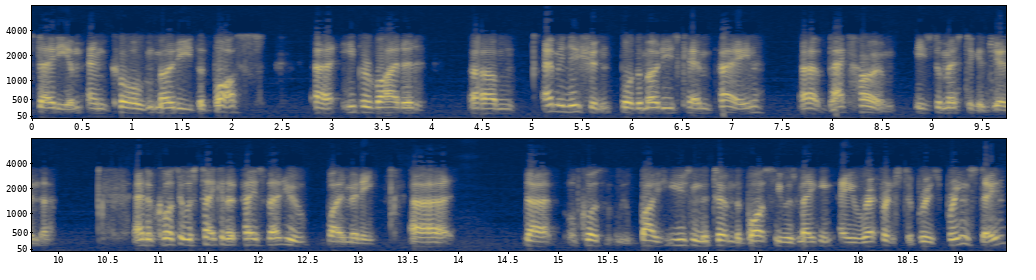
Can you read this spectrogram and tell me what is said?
stadium and called Modi the boss, uh, he provided um, ammunition for the Modi's campaign uh, back home, his domestic agenda. And of course, it was taken at face value by many. Uh, of course, by using the term the boss, he was making a reference to Bruce Springsteen.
